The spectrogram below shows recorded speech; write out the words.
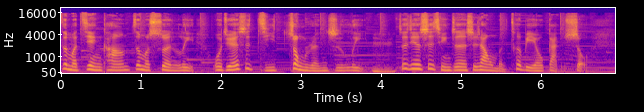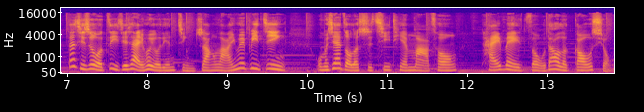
这么健康、这么顺利，我觉得是集众人之力。嗯，这件事情真的是让我们特别有感受。但其实我自己接下来也会有点紧张啦，因为毕竟我们现在走了十七天嘛，从台北走到了高雄，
